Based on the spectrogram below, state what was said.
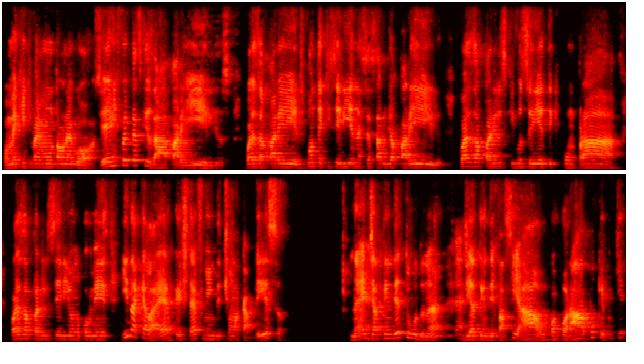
Como é que a gente vai montar o negócio? E aí a gente foi pesquisar aparelhos, quais aparelhos, quanto é que seria necessário de aparelho, quais os aparelhos que você ia ter que comprar, quais aparelhos seriam no começo. E naquela época, a Stephanie ainda tinha uma cabeça né, de atender tudo, né? É. De atender facial, corporal. Por quê? Porque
